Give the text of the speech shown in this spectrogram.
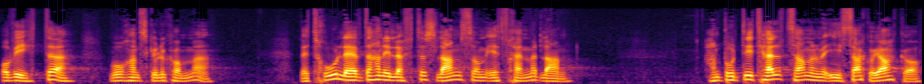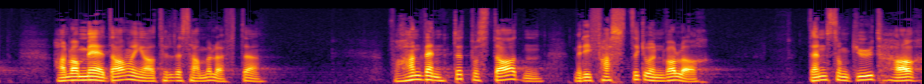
å vite hvor han skulle komme. Ved tro levde han i løftes land som i et fremmed land. Han bodde i telt sammen med Isak og Jakob. Han var medarvinger til det samme løftet. For han ventet på staden med de faste grunnvoller, den som, har,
